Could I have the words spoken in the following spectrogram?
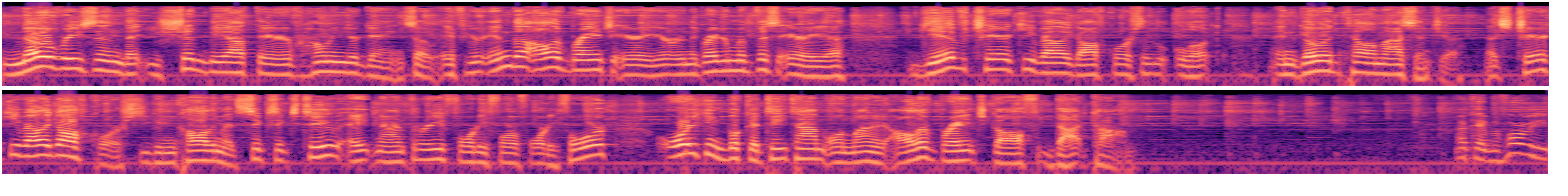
No reason that you shouldn't be out there honing your game. So, if you're in the Olive Branch area or in the greater Memphis area, give Cherokee Valley Golf Course a look and go and tell them I sent you. That's Cherokee Valley Golf Course. You can call them at 662 893 4444 or you can book a tee time online at olivebranchgolf.com. Okay, before we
